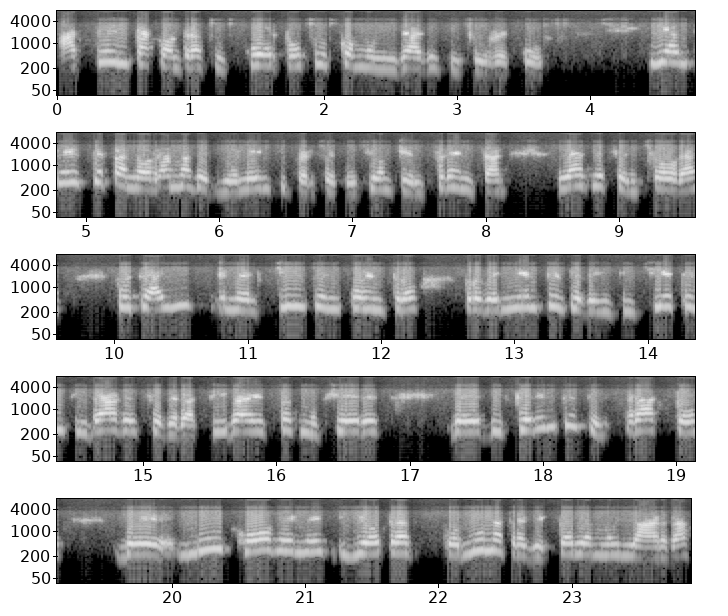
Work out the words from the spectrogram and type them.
atenta contra sus cuerpos, sus comunidades y sus recursos. Y ante este panorama de violencia y persecución que enfrentan las defensoras, pues ahí en el quinto encuentro, provenientes de 27 entidades federativas, estas mujeres de diferentes extractos, de muy jóvenes y otras con una trayectoria muy larga,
